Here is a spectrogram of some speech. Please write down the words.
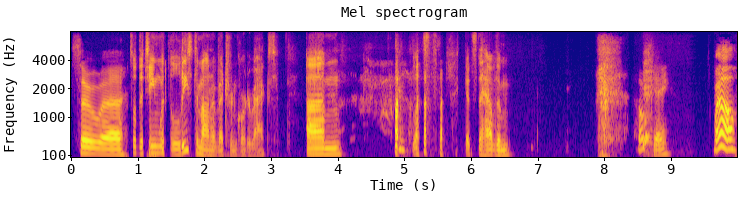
So uh, So the team with the least amount of veteran quarterbacks um, let's, gets to have them. okay. Well,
